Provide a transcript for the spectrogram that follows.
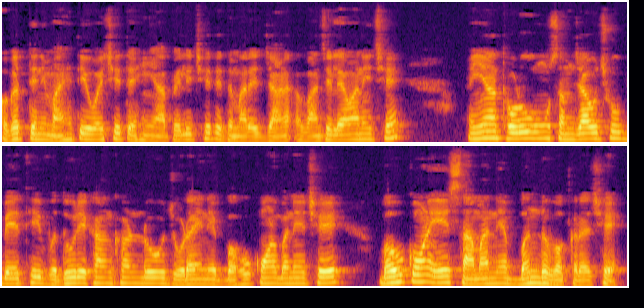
અગત્યની માહિતી હોય છે, તે અહીં આપેલી છે. તે તમારે જાણ, વાંચી લેવાની છે. અહીંયા થોડું હું સમજાવું છું. બેથી વધુ રેખાખંડો જોડાઈને બહુકોણ બને છે. બહુકોણ એ સામાન્ય બંધ વક્ર છે.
